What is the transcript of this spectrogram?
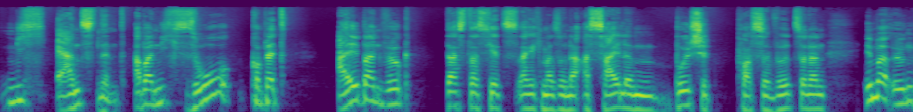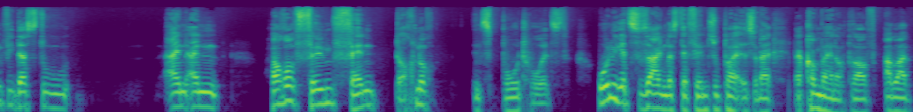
nicht ernst nimmt, aber nicht so komplett albern wirkt, dass das jetzt, sage ich mal, so eine Asylum-Bullshit-Posse wird, sondern immer irgendwie, dass du ein, ein Horrorfilm-Fan doch noch ins Boot holst. Ohne jetzt zu sagen, dass der Film super ist, oder da kommen wir ja noch drauf, aber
